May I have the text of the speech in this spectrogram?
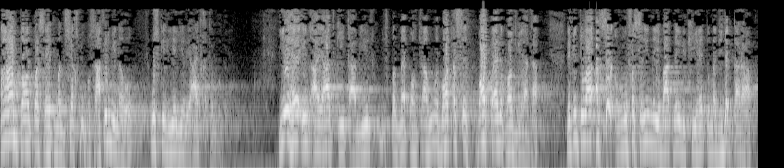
عام طور پر صحت مند شخص جو مسافر بھی نہ ہو، اس کے لیے یہ رعایت ختم ہو گئی۔ یہ ہے ان آیات کی تعبیر جس پر میں پہنچا ہوں اور بہت عرصے، بہت پہلے پہنچ گیا تھا۔ لیکن تو اکثر مفسرین نے یہ بات نہیں لکھی ہے، تو میں جھجکتا رہا۔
